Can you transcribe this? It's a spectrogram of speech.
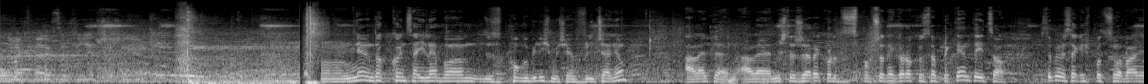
Ale chce czy nie? mm, nie wiem do końca ile, bo pogubiliśmy się w liczeniu. Ale ten, ale myślę, że rekord z poprzedniego roku został pyknięty i co? Zrobimy sobie jakieś podsumowanie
